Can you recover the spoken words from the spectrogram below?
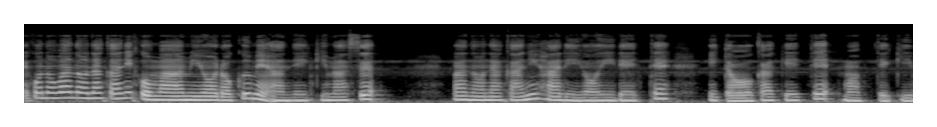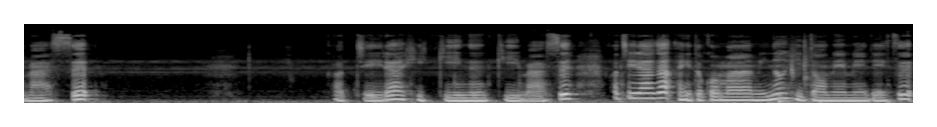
でこの輪の中に細編みを6目編んでいきます。輪の中に針を入れて糸をかけて持ってきます。こちら引き抜きます。こちらが、えーと、細編みの1目目です。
